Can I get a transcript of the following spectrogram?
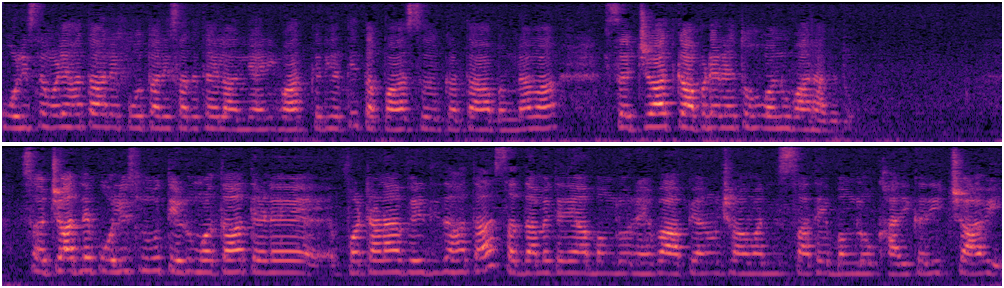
પોલીસને મળ્યા હતા અને પોતાની સાથે થયેલા અન્યાયની વાત કરી હતી. તપાસ કરતા બંગલામાં સજ્જાદ કાપડે રહેતો હોવાનું બહાર આવ્યું હતું. સજ્જાદને પોલીસનું તેડું મળતા તેણે વટાણા વેરી દીધા હતા. સદ્દામે તેને આ બંગલો રહેવા આપ્યાનું જણાવવાની સાથે બંગલો ખાલી કરી ચાવી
